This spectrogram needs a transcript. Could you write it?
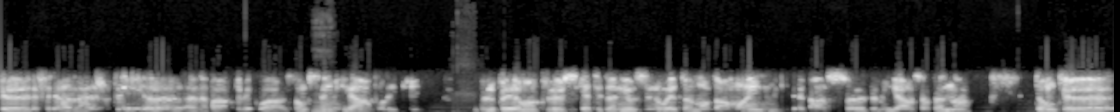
que le fédéral a ajouté euh, à la part québécoise. Donc, 5 milliards pour les CRI. Nous payons en plus ce qui a été donné aux Inuits, un montant moindre, mais qui dépasse euh, 2 milliards certainement. Donc, euh,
